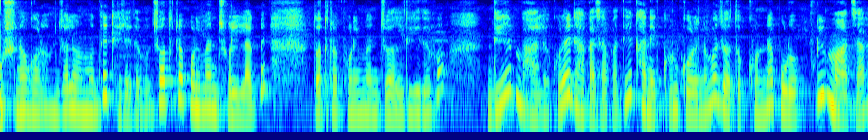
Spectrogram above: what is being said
উষ্ণ গরম জল ওর মধ্যে ঢেলে দেবো। যতটা পরিমাণ ঝোল লাগবে, ততটা পরিমাণ জল দিয়ে দেবো। দিয়ে ভালো করে ঢাকা চাপা দিয়ে খানিকক্ষণ করে নেব যতক্ষণ না পুরোপুরি মাছ আর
